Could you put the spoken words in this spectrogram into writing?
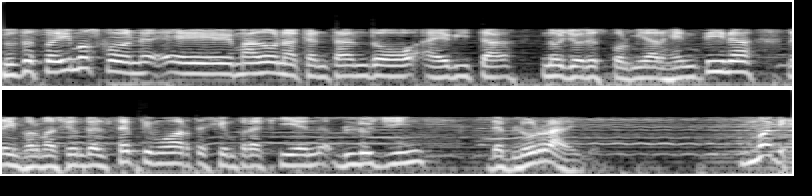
Nos despedimos con eh, Madonna cantando a Evita, No llores por mi Argentina, la información del séptimo arte siempre aquí en Blue Jeans de Blue Radio. Muy bien.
